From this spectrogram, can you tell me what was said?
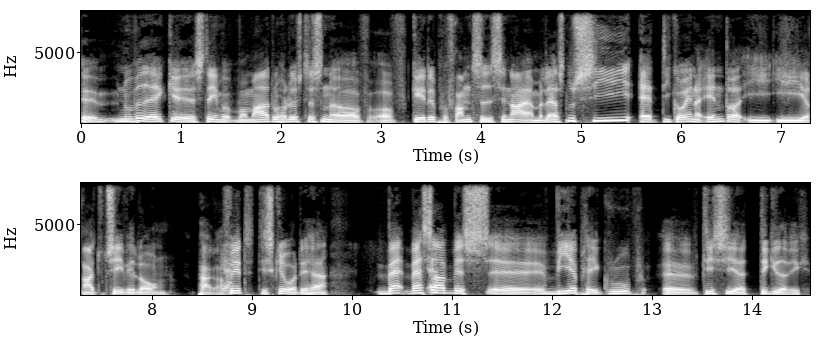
Øh, nu ved jeg ikke, øh, Sten, hvor meget du har lyst til sådan at, at gætte på fremtidige scenarier, men lad os nu sige, at de går ind og ændrer i, i radio-tv-loven, paragraf ja. 1, de skriver det her. Hvad, hvad så, ja. hvis øh, Viaplay Group, øh, de siger, det gider vi ikke?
